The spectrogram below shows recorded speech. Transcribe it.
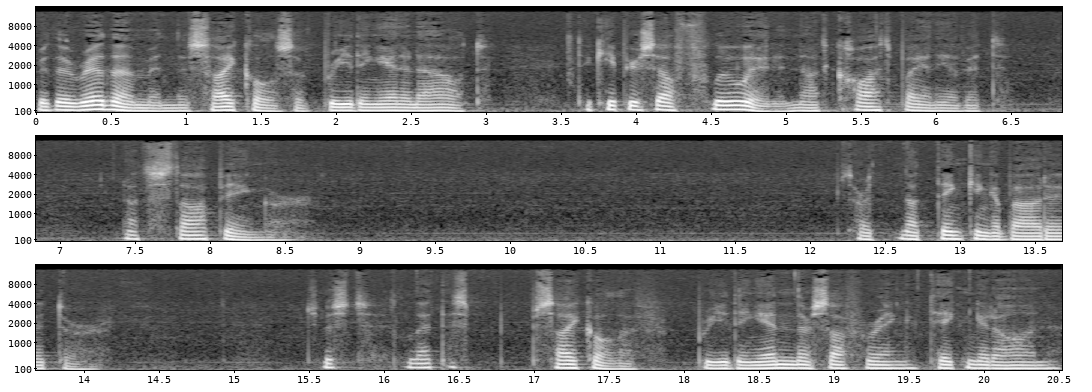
with a rhythm and the cycles of breathing in and out to keep yourself fluid and not caught by any of it, not stopping or start not thinking about it or just let this cycle of breathing in their suffering, taking it on,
